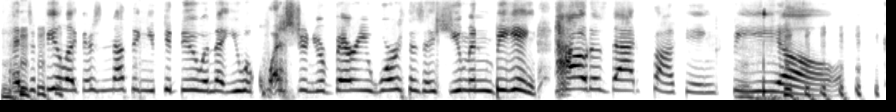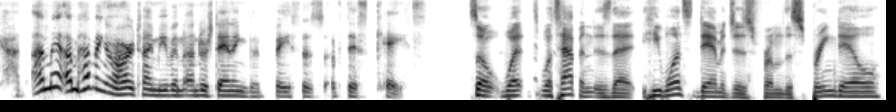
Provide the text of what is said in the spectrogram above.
and to feel like there's nothing you can do and that you will question your very worth as a human being? How does that fucking feel? God, I'm I'm having a hard time even understanding the basis of this case. So what what's happened is that he wants damages from the Springdale,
